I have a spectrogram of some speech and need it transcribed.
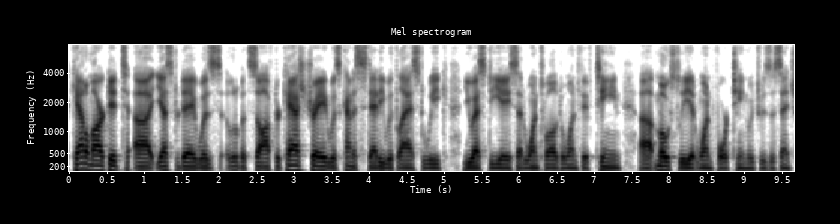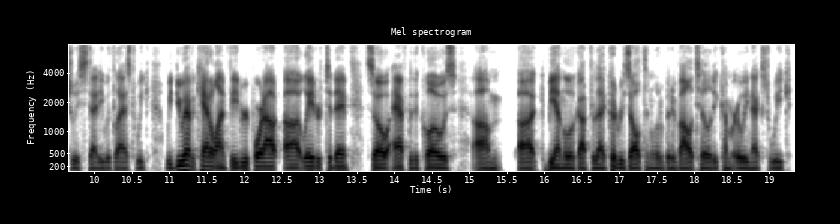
the cattle market uh, yesterday was a little bit softer. Cash trade was kind of steady with last week. USDA said 112 to 115, uh, mostly at 114, which was essentially steady with last week. We do have a cattle on feed report out uh, later today, so after the close. Um, uh, be on the lookout for that. Could result in a little bit of volatility come early next week.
